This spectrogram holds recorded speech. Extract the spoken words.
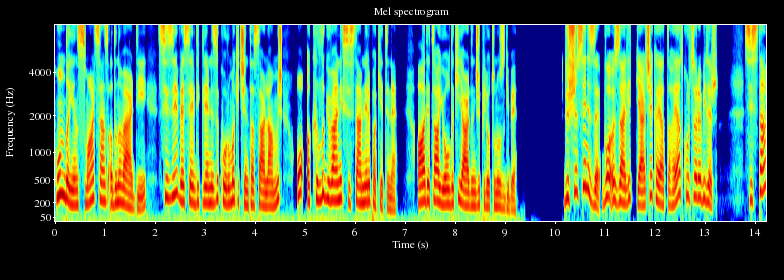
Hyundai'ın SmartSense adını verdiği, sizi ve sevdiklerinizi korumak için tasarlanmış o akıllı güvenlik sistemleri paketine. Adeta yoldaki yardımcı pilotunuz gibi. Düşünsenize bu özellik gerçek hayatta hayat kurtarabilir. Sistem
